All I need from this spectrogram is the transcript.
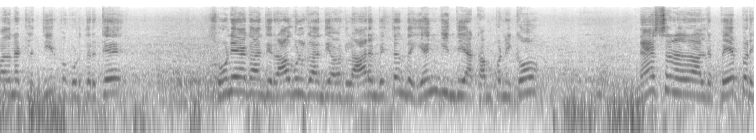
பதினெட்டில் தீர்ப்பு கொடுத்துருக்கு. சோனியா காந்தி ராகுல் காந்தி அவர்கள் ஆரம்பித்த இந்த யங் இந்தியா கம்பெனிக்கும் நேஷனல் ஹெரால்டு பேப்பர்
